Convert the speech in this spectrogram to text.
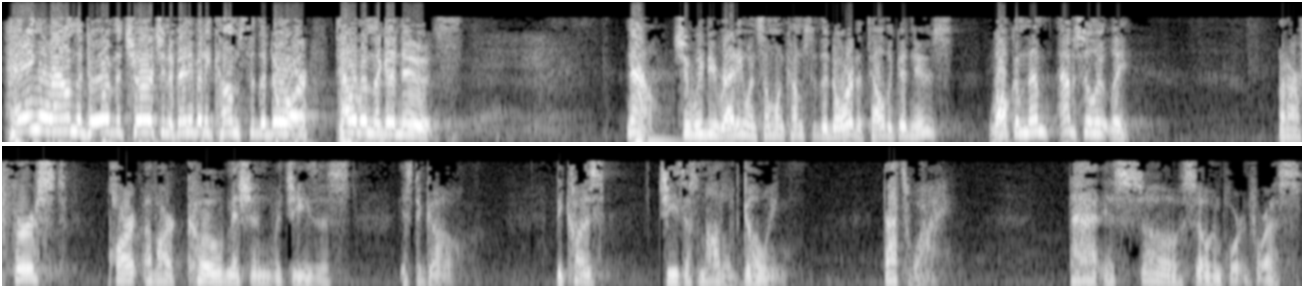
hang around the door of the church and if anybody comes to the door, tell them the good news. Now, should we be ready when someone comes to the door to tell the good news? Welcome them? Absolutely. But our first part of our co-mission with Jesus is to go. Because Jesus modeled going. That's why. That is so, so important for us.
